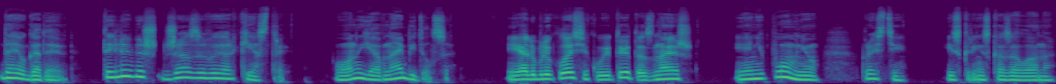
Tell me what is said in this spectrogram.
Дай угадаю, ты любишь джазовые оркестры. Он явно обиделся. Я люблю классику, и ты это знаешь. Я не помню. Прости, искренне сказала она.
